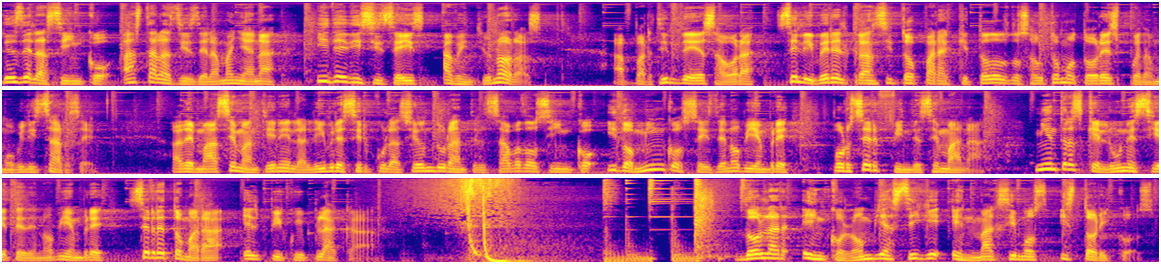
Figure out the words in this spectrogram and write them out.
desde las 5 hasta las 10 de la mañana y de 16 a 21 horas. A partir de esa hora se libera el tránsito para que todos los automotores puedan movilizarse. Además, se mantiene la libre circulación durante el sábado 5 y domingo 6 de noviembre por ser fin de semana, mientras que el lunes 7 de noviembre se retomará el pico y placa. Dólar en Colombia sigue en máximos históricos.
